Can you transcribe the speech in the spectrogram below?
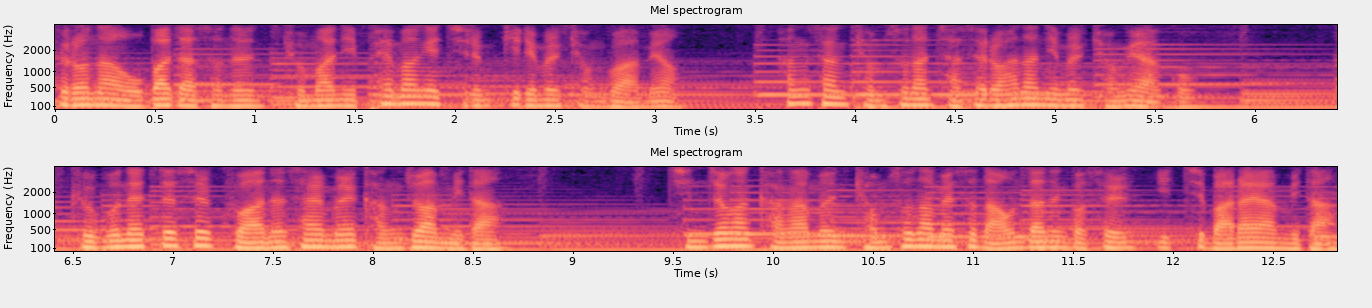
그러나 오바다서는 교만이 패망의 지름길임을 경고하며 항상 겸손한 자세로 하나님을 경외하고 그분의 뜻을 구하는 삶을 강조합니다. 진정한 강함은 겸손함에서 나온다는 것을 잊지 말아야 합니다.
